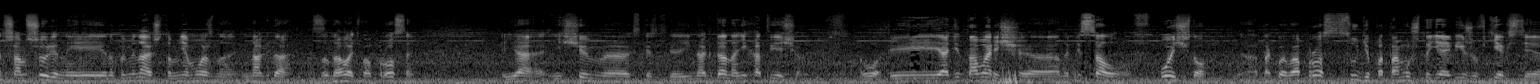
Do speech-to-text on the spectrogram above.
это Шамшурин, и напоминаю, что мне можно иногда задавать вопросы. Я еще, э, сказать, иногда на них отвечу. Вот. И один товарищ э, написал в почту э, такой вопрос. Судя по тому, что я вижу в тексте,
